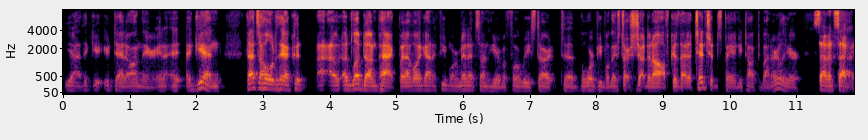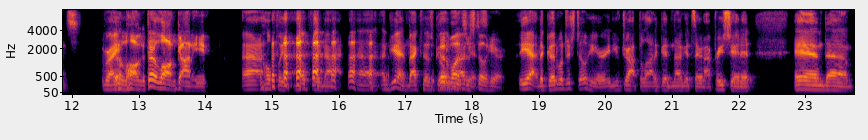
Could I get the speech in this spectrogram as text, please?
Yeah, I think you're, you're dead on there. And uh, again, that's a whole thing I could, I, would love to unpack, but I've only got a few more minutes on here before we start to bore people. They start shutting it off because that attention span you talked about earlier. Seven uh, seconds. Uh, right. They're long. They're long gone, Heath. Uh, hopefully, hopefully not. Uh, again, back to those good ones nuggets. are still here. Yeah, the good ones are still here, and you've dropped a lot of good nuggets there, and I appreciate it. And um,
